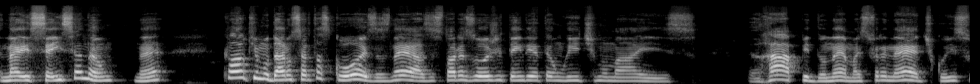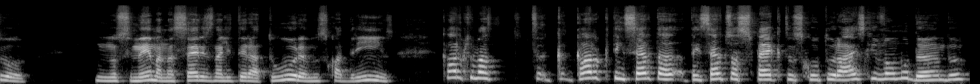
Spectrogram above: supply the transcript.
na essência, não, né? Claro que mudaram certas coisas, né? As histórias hoje tendem a ter um ritmo mais rápido, né? Mais frenético. Isso no cinema, nas séries, na literatura, nos quadrinhos. Claro que uma, claro que tem, certa, tem certos aspectos culturais que vão mudando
